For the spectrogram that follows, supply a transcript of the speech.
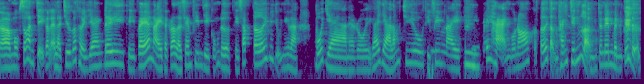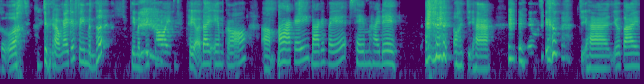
uh, một số anh chị có lẽ là chưa có thời gian đi thì vé này thật ra là xem phim gì cũng được. Thì sắp tới ví dụ như là bố già nè rồi gái già lắm chiêu thì phim này ừ. cái hạn của nó tới tận tháng 9 lận cho nên mình cứ lựa lựa chừng nào ngay cái phim mình thích thì mình đi coi. Thì ở đây em có ba uh, cái ba cái vé xem 2D ôi chị Hà chị Hà giơ tay.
